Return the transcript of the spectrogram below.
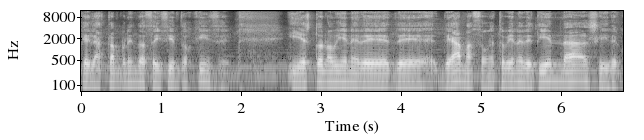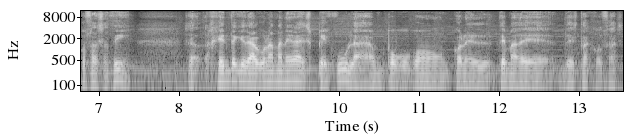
que la están poniendo a 615 y esto no viene de, Amazon, esto viene de tiendas y de cosas así. Gente que de alguna manera especula un poco con, el tema de, estas cosas.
